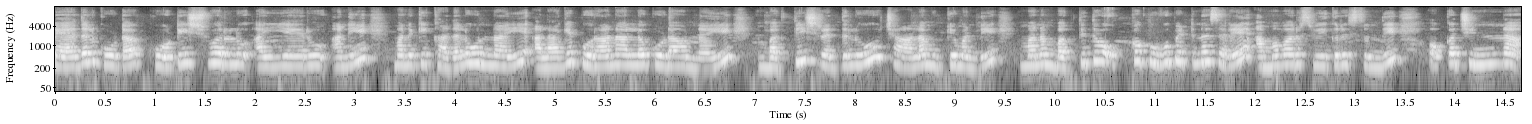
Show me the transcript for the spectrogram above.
పేదలు కూడా కోటీశ్వరులు అయ్యారు అని మనకి కథలు ఉన్నాయి. అలాగే పురాణాల్లో కూడా ఉన్నాయి. భక్తి శ్రద్ధలు చాలా ముఖ్యమండి. మనం భక్తితో ఒక్క పువ్వు పెట్టినా సరే అమ్మవారు స్వీకరిస్తుంది. ఒక చిన్న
